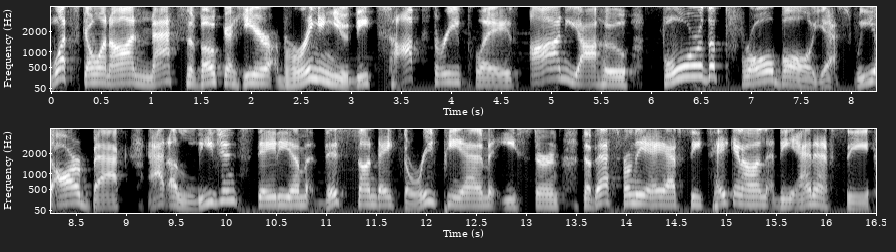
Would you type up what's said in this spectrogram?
What's going on? Matt Savoca here, bringing you the top three plays on Yahoo for the Pro Bowl. Yes, we are back at Allegiant Stadium this Sunday, 3 p.m. Eastern. The best from the AFC taking on the NFC.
